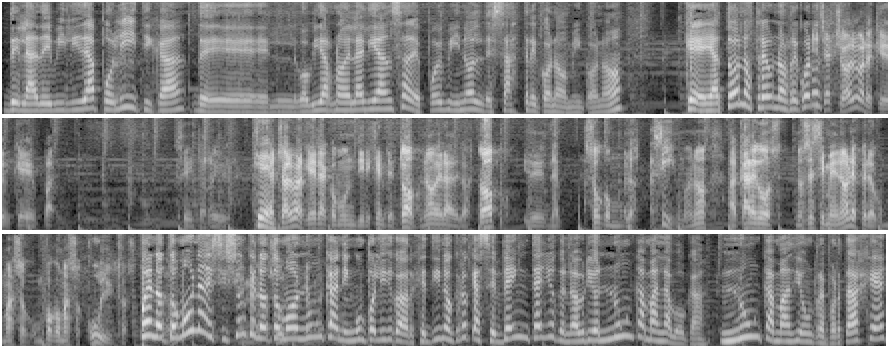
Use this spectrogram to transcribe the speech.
de la debilidad política del gobierno de la Alianza, después vino el desastre económico, ¿no? Que a todos nos trae unos recuerdos. Chacho Álvarez que... que Sí, terrible. ¿Qué? Chacho Álvarez que era como un dirigente top, ¿no? Era de los top y de- de- pasó como los racismo, ¿no? A cargos, no sé si menores, pero más, un poco más ocultos. Bueno, tomó una decisión que no tomó nunca ningún político argentino. Creo que hace 20 años que no abrió nunca más la boca. Nunca más dio un reportaje.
